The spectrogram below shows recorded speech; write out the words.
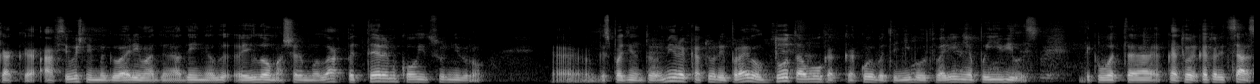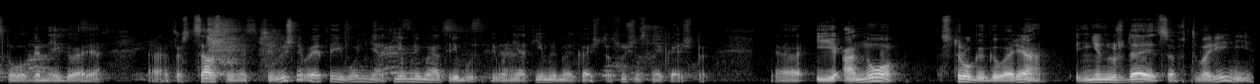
как о Всевышнем мы говорим, «Адейн Илом Ашер Мулах Петерем Кол Яцур Невро» господин этого мира, который правил до того, как какое бы то ни было творение появилось. Так вот, который, который царствовал, вернее говоря. То есть царственность Всевышнего – это его неотъемлемый атрибут, его неотъемлемое качество, сущностное качество – Э, и оно, строго говоря, не нуждается в творении,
